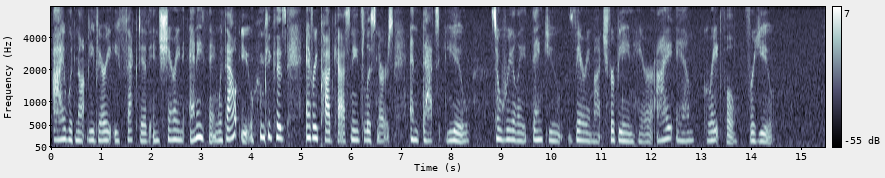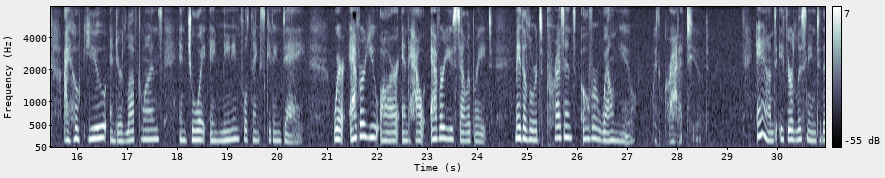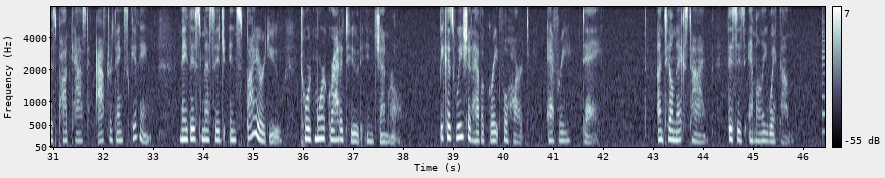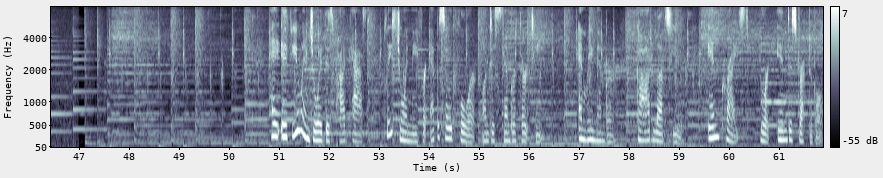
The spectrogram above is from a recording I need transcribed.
I would not be very effective in sharing anything without you because every podcast needs listeners, and that's you. So, really, thank you very much for being here. I am grateful for you. I hope you and your loved ones enjoy a meaningful Thanksgiving day. Wherever you are and however you celebrate, may the Lord's presence overwhelm you with gratitude. And if you're listening to this podcast after Thanksgiving, may this message inspire you toward more gratitude in general. Because we should have a grateful heart every day. Until next time, this is Emily Wickham. Hey, if you enjoyed this podcast, please join me for episode 4 on December 13th. And remember, God loves you. In Christ, you're indestructible.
